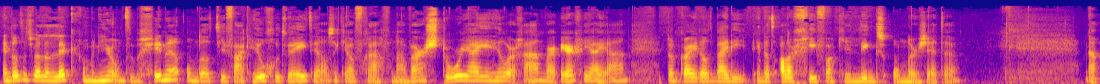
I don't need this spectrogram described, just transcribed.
En dat is wel een lekkere manier om te beginnen, omdat je vaak heel goed weet, hè, als ik jou vraag van nou, waar stoor jij je heel erg aan, waar erger jij je aan, dan kan je dat bij die, in dat allergievakje linksonder zetten. Nou,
